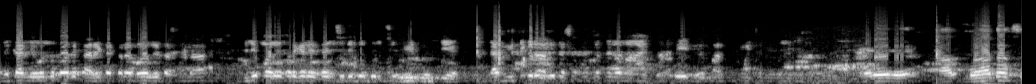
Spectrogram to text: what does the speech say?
आणि त्या निवडणुकामध्ये कार्यकर्त्यांना बळ देत असताना दिलीप माने सारख्या नेत्यांची देखील तुमची भेट होतीये. त्या भेटीकडे आम्ही कशा पद्धतीने बघायचं. आणि मुळातच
